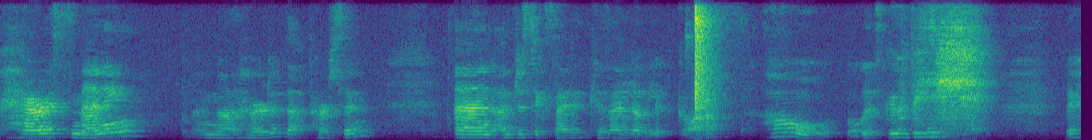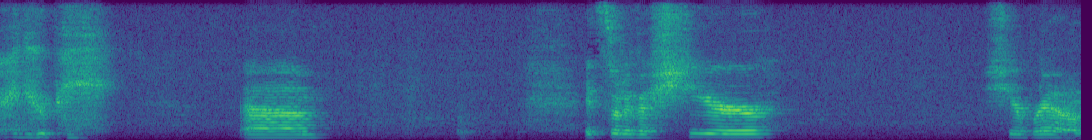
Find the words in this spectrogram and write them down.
Paris Manning. I've not heard of that person. And I'm just excited because I love lip gloss. Oh, ooh, it's goopy. Very goopy. Um, it's sort of a sheer, sheer brown.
